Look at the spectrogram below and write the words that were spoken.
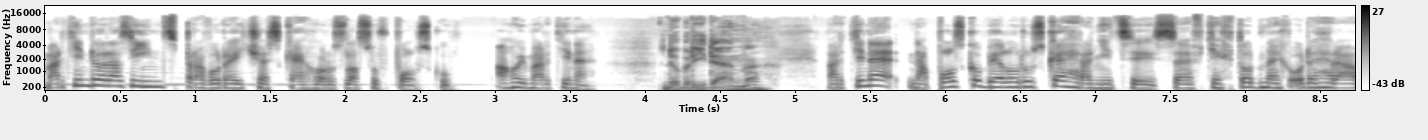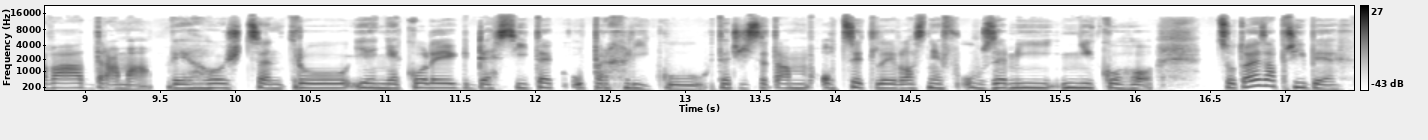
Martin Dorazín, zpravodaj Českého rozhlasu v Polsku. Ahoj Martine. Dobrý den. Martine, na polsko-běloruské hranici se v těchto dnech odehrává drama. V jehož centru je několik desítek uprchlíků, kteří se tam ocitli vlastně v území nikoho. Co to je za příběh?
